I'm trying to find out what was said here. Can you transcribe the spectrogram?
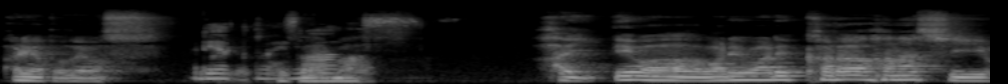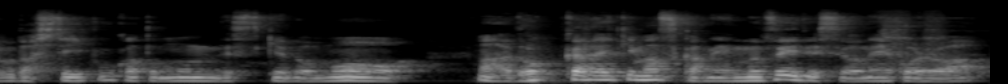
ありがとうございます。ありがとうございま。ますはい。では、我々から話を出していこうかと思うんですけども、まあ、どっから行きますかね。むずいですよね、これは。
